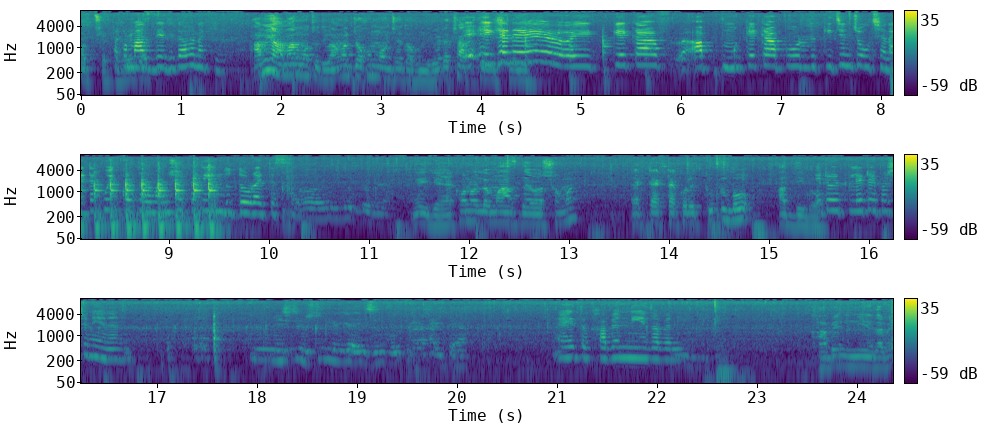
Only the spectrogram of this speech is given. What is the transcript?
হচ্ছে। এখন মাছ দিয়ে দিতে হবে নাকি? আমি আমার মতো দিব আমার যখন মন চায় তখন দিব এটা চাঁদপুরের এখানে ওই কেকা আপ- কেকা কিচেন চলছে না এটা কুইক করতে হবে মানুষের পেটে ইন্দুর দৌড়াইতেছে। এই যে এখন হলো মাছ দেওয়ার সময় একটা একটা করে তুলবো আর দিব। এটা ওই প্লেট ওই পাশে নিয়ে নেন। মিষ্টি মিষ্টি লেগে আইসেন পুত্রা খাইতে এই তো খাবেন নিয়ে যাবেন। খাবেন নিয়ে যাবে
